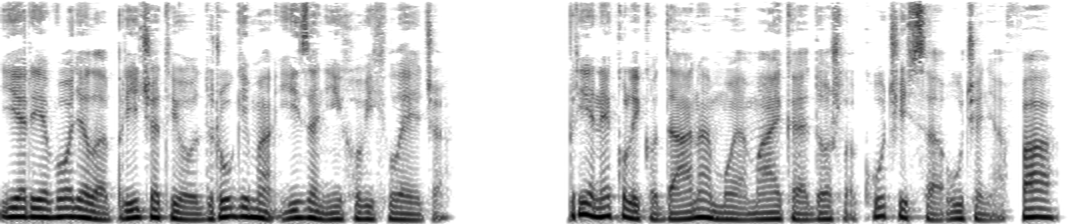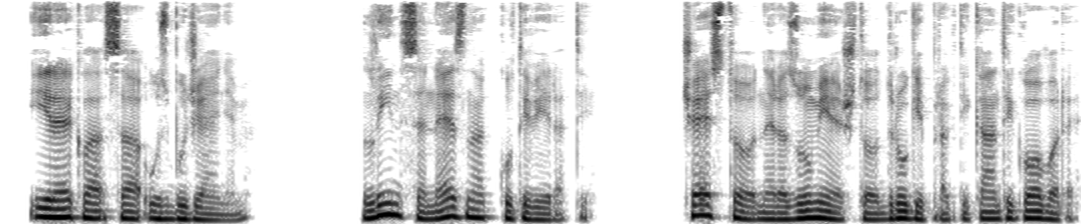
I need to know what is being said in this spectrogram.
jer je voljela pričati o drugima iza njihovih leđa. Prije nekoliko dana moja majka je došla kući sa učenja fa i rekla sa uzbuđenjem. Lin se ne zna kultivirati. Često ne razumije što drugi praktikanti govore.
